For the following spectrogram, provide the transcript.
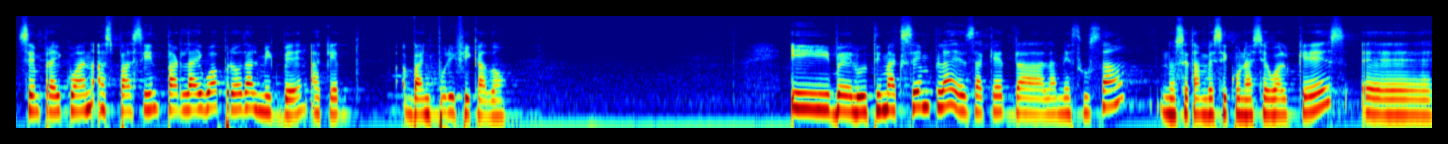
sempre i quan es passin per l'aigua però del MICB, aquest bany purificador. I bé, l'últim exemple és aquest de la mezuzà, no sé també si coneixeu el que és, eh,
